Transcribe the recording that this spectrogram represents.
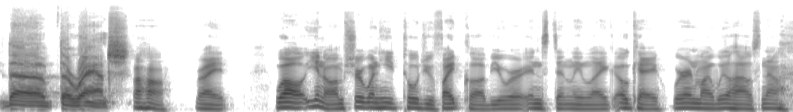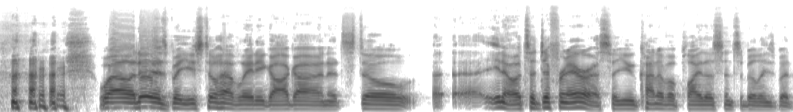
The the ranch. Uh huh. Right. Well, you know, I'm sure when he told you Fight Club, you were instantly like, okay, we're in my wheelhouse now. well, it is, but you still have Lady Gaga, and it's still, uh, uh, you know, it's a different era. So you kind of apply those sensibilities, but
